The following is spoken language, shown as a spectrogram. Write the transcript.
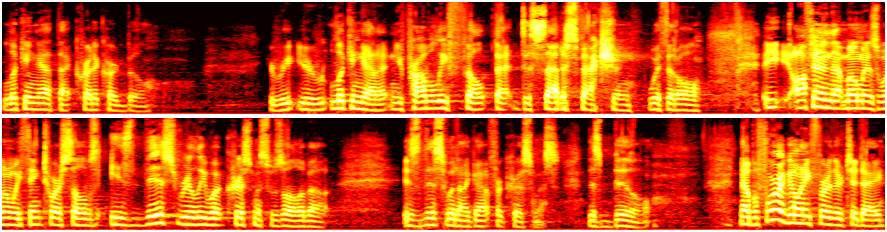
looking at that credit card bill, you're, re- you're, looking at it and you've probably felt that dissatisfaction with it all. Often in that moment is when we think to ourselves, is this really what Christmas was all about? Is this what I got for Christmas? This bill. Now, before I go any further today,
